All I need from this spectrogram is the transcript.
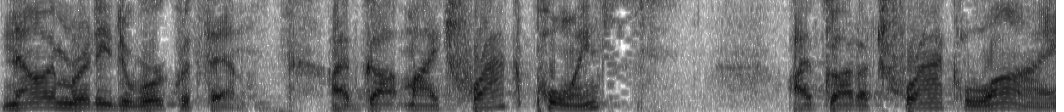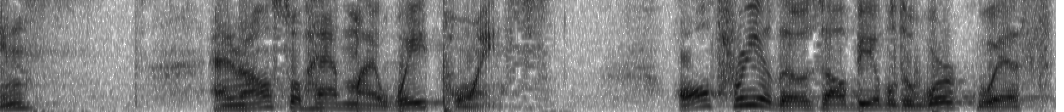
now i'm ready to work with them i've got my track points i've got a track line and i also have my waypoints all three of those i'll be able to work with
